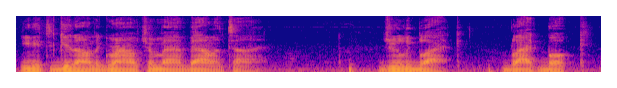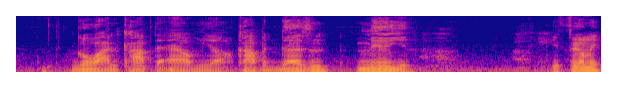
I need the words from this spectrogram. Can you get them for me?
you need to get on the ground with your man Valentine. Jully Black, Black Book. Go out and cop the album, y'all. Cop a dozen, million. You feel me?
